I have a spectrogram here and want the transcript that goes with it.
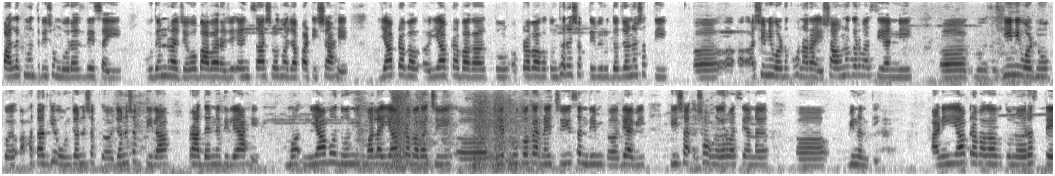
पालकमंत्री शंभूराज देसाई उदयनराजे व बाबाराजे यांचा आशीर्वाद माझ्या पाठीशी आहे. या प्रभाग या प्रभागातून प्रभागातून धनशक्ती विरुद्ध जनशक्ती अशी निवडणूक होणार आहे. शावनगरवासियांनी ही निवडणूक हातात घेऊन जनशक जनशक्तीला प्राधान्य दिले आहे. म यामधून मला या प्रभागाची नेतृत्व करण्याची संधी द्यावी ही शा शावनगरवासियांना विनंती. आणि या प्रभागातून रस्ते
